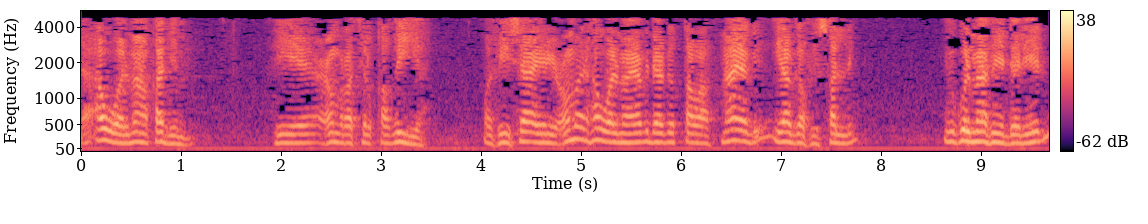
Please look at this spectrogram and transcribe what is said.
لا أول ما قدم في عمرة القضية. وفي سائر عمر أول ما يبدأ بالطواف ما يقف يصلي. يقول ما في دليل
